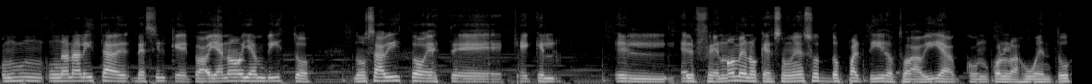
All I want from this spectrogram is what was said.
un, un analista decir que todavía no habían visto, no se ha visto este, que, que el, el, fenómeno que son esos dos partidos todavía con, con la juventud.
